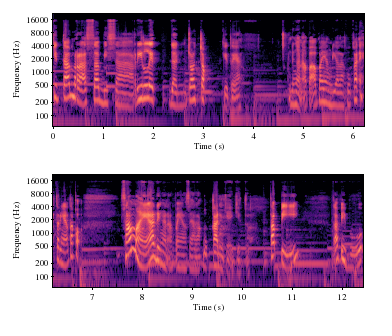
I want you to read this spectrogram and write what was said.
kita merasa bisa relate dan cocok gitu ya dengan apa-apa yang dia lakukan. Eh ternyata kok sama ya dengan apa yang saya lakukan kayak gitu. Tapi tapi bu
